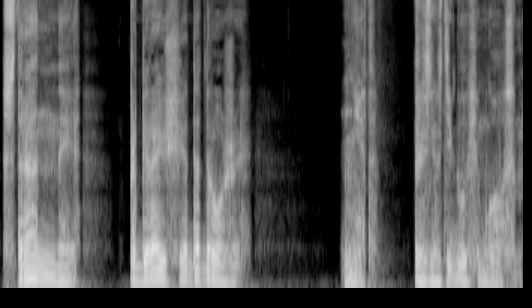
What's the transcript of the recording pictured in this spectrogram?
странное, пробирающее до дрожи. «Нет», — произнес Ди глухим голосом,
